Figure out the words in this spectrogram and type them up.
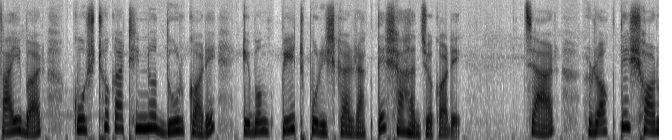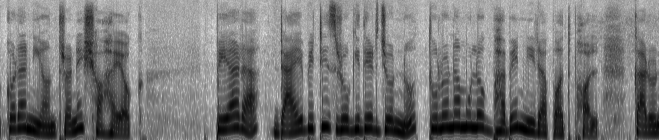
ফাইবার কোষ্ঠকাঠিন্য দূর করে এবং পেট পরিষ্কার রাখতে সাহায্য করে। চার, রক্তে শর্করা নিয়ন্ত্রণে সহায়ক। পেয়ারা ডায়াবেটিস রোগীদের জন্য তুলনামূলকভাবে নিরাপদ ফল, কারণ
